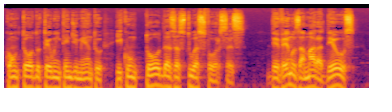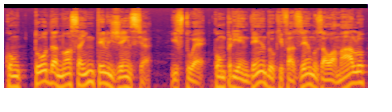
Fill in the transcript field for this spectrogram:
com todo o teu entendimento e com todas as tuas forças. Devemos amar a Deus com toda a nossa inteligência, isto é, compreendendo o que fazemos ao amá-lo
